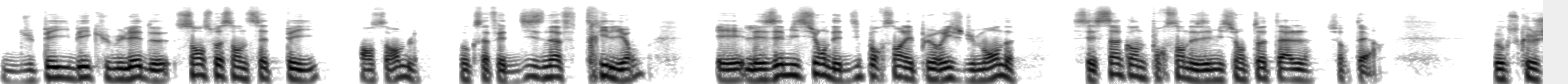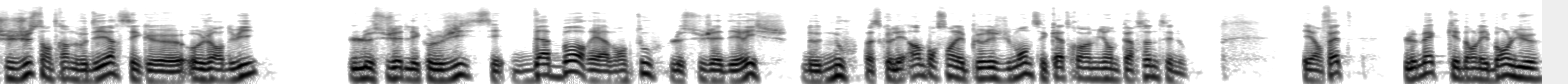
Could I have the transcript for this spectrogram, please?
du PIB cumulé de 167 pays ensemble. Donc, ça fait 19 trillions. Et les émissions des 10% les plus riches du monde, c'est 50% des émissions totales sur Terre. Donc, ce que je suis juste en train de vous dire, c'est qu'aujourd'hui, le sujet de l'écologie, c'est d'abord et avant tout le sujet des riches, de nous. Parce que les 1% les plus riches du monde, c'est 80 millions de personnes, c'est nous. Et en fait, le mec qui est dans les banlieues,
